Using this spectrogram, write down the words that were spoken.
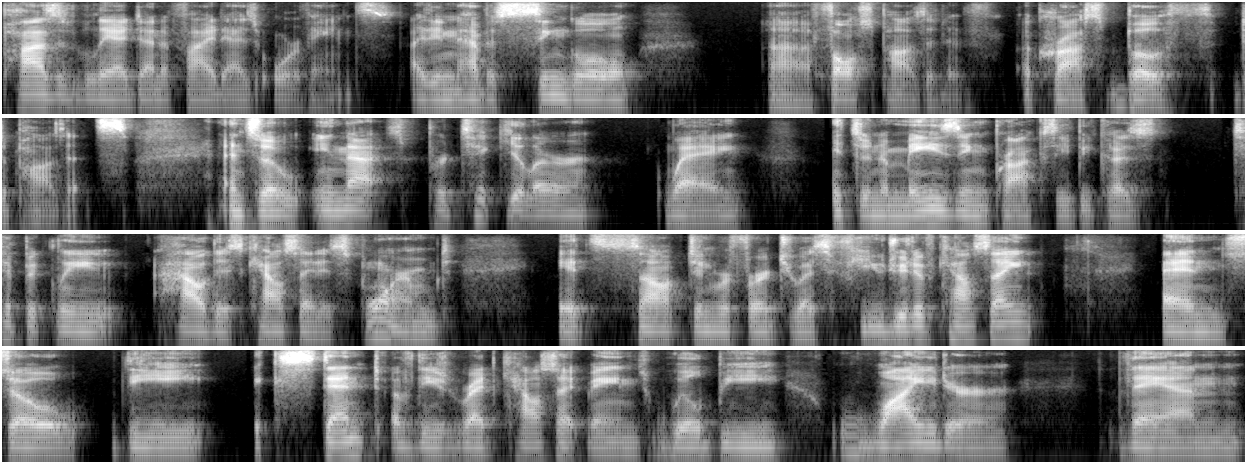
positively identified as ore veins. I didn't have a single uh, false positive across both deposits. And so, in that particular way, it's an amazing proxy because typically how this calcite is formed, it's often referred to as fugitive calcite. And so the extent of these red calcite veins will be wider than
